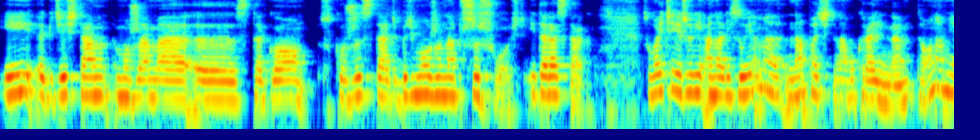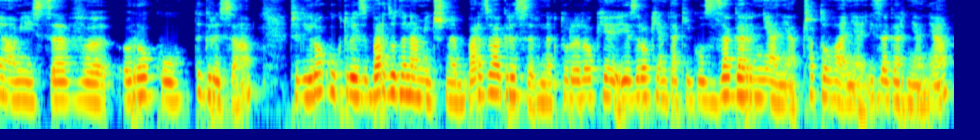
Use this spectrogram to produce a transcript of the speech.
i gdzieś tam możemy e, z tego skorzystać, być może na przyszłość. I teraz tak. Słuchajcie, jeżeli analizujemy napaść na Ukrainę, to ona miała miejsce w roku Tygrysa, czyli roku, który jest bardzo dynamiczny, bardzo agresywny, który jest rokiem takiego zagarniania, czatowania i zagarniania.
